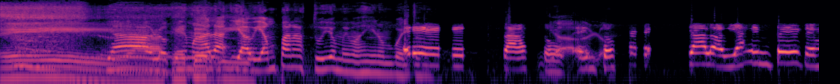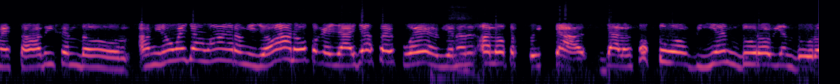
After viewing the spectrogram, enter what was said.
Eh, Diablo, qué, mala. Y habían panas tuyos, me imagino, envueltos. Eh, exacto. Diablo. Entonces, ya lo había gente que me estaba diciendo, a mí no me llamaron y yo, ah, no, porque ya ella se fue, viene al otro día. Ya, lo- eso estuvo bien duro, bien duro.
